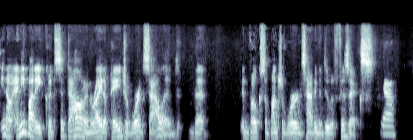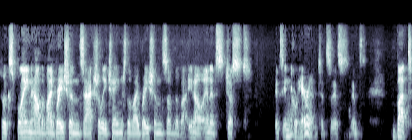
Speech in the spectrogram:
you know, anybody could sit down and write a page of word salad that invokes a bunch of words having to do with physics. Yeah. To explain how the vibrations actually change the vibrations of the, you know, and it's just, it's incoherent. It's, it's, it's, but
